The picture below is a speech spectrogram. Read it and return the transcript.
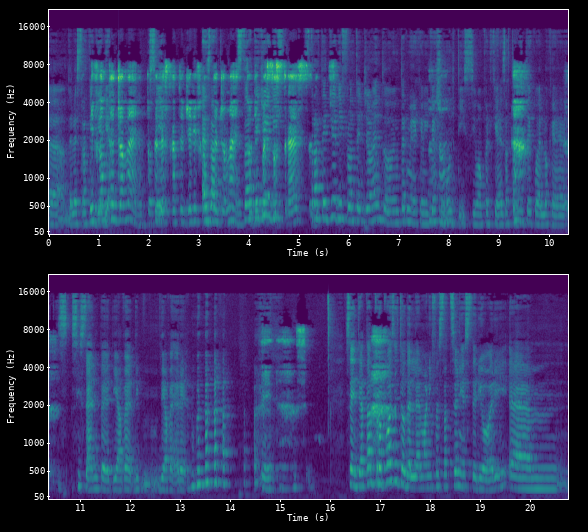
eh, delle strategie di fronteggiamento, di... delle strategie di esatto, fronteggiamento esatto. strategie di questo di, stress. Strategie di fronteggiamento è un termine che mi piace uh-huh. moltissimo perché è esattamente quello che si sente di, ave- di, di avere. sì, sì. Senti, a tal proposito delle manifestazioni esteriori, ehm,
